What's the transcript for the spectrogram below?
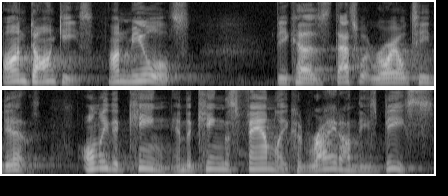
on donkeys, on mules, because that's what royalty did. Only the king and the king's family could ride on these beasts.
